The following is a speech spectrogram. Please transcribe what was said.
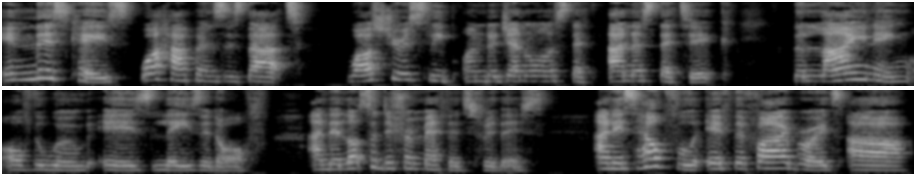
in this case, what happens is that whilst you're asleep under general anesthetic, the lining of the womb is lasered off. And there are lots of different methods for this. And it's helpful if the fibroids are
